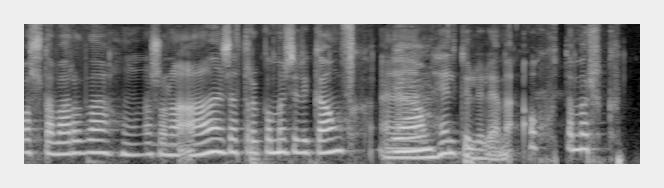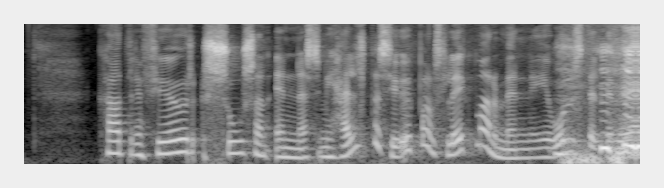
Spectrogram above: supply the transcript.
bolta varða, hún er svona aðeins eftir að koma sér í gang en Já. heildulilega með áttamörk Katrin Fjögur, Susan Innes sem ég held að sé uppáhalds leikmaður minn í ólistildinni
